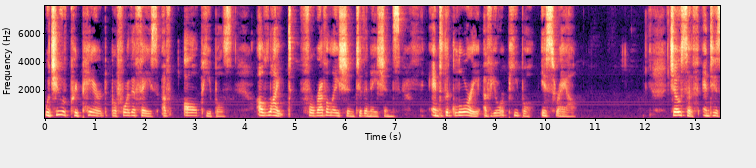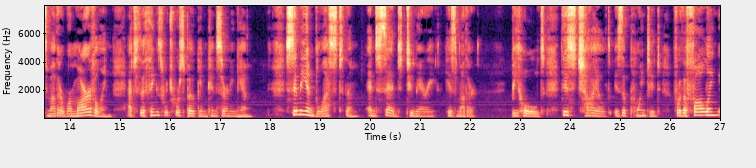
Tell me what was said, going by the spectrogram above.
which you have prepared before the face of all peoples, a light for revelation to the nations, and the glory of your people, Israel. Joseph and his mother were marveling at the things which were spoken concerning him. Simeon blessed them and said to Mary, his mother, Behold, this child is appointed for the falling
